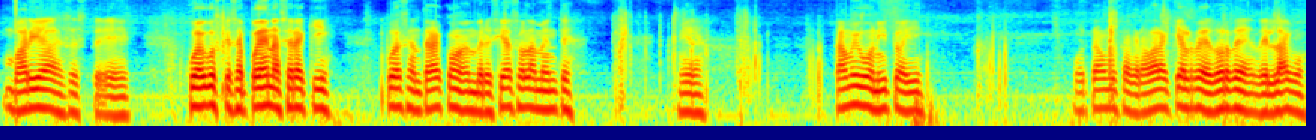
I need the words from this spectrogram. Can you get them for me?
varias este, juegos que se pueden hacer aquí. Puedes entrar con membresía solamente. Mira, está muy bonito ahí. Ahorita vamos a grabar aquí alrededor del lago.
